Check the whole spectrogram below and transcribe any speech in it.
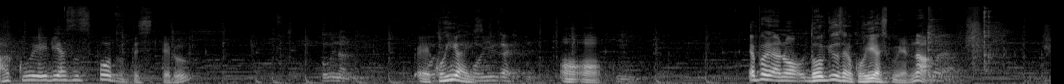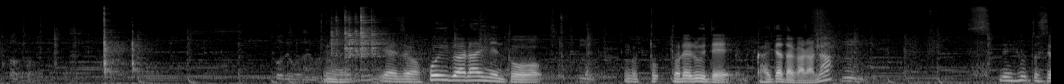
アクエリアススポーツって知ってる？えー、小東小東うんうん、うん、やっぱりあの同級生の小東君やんな。うん、いやホイールアライメントうん。と取れるで書いてたからな、うん、でひょっとして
